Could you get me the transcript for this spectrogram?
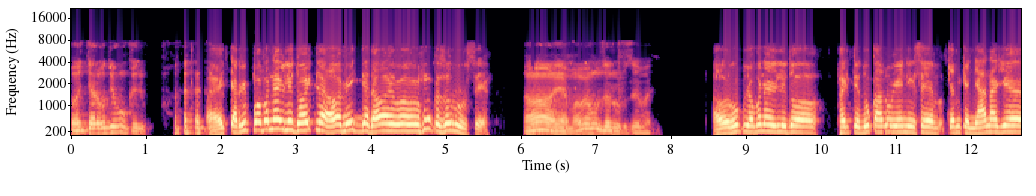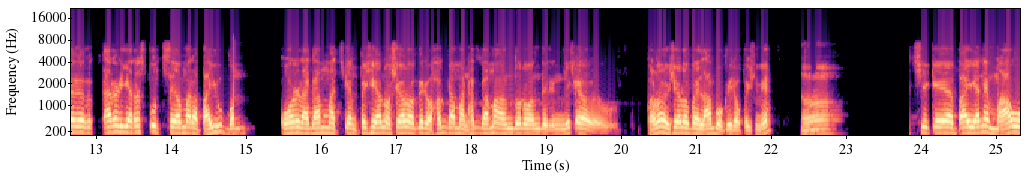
તો અત્યાર સુધી શું કર્યું? અત્યારે રીપો બનાવી લીધો એટલે હવે મેં કીધું હવે શું કે જરૂર છે? હા એમ. હવે શું જરૂર છે ભાઈ? હવે રૂપિયો બનાવી લીધો ફરતી દુકાનો એની છે કેમ કે ન્યાના જે કારડિયા રસપૂત છે અમારા ભાઈઓ કોરડા ગામમાં જ છે પછી એનો શેડો કર્યો હગામાં હગામાં અંદરો અંદર નીકળ ઘણો શેડો ભાઈ લાંબો કર્યો પછી મેં. પછી કે ભાઈ એને માવો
